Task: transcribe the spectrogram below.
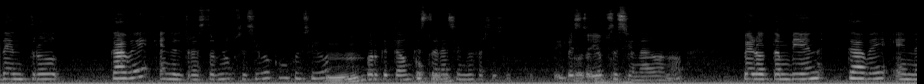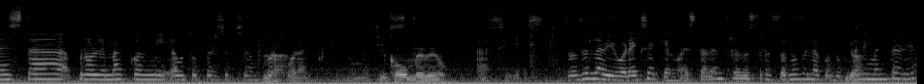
dentro, cabe en el trastorno obsesivo compulsivo porque tengo que estar haciendo ejercicio, estoy obsesionado, ¿no? Pero también cabe en este problema con mi autopercepción corporal porque no me Sí, cómo me veo. Así es. Entonces la vigorexia que no está dentro de los trastornos de la conducta alimentaria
